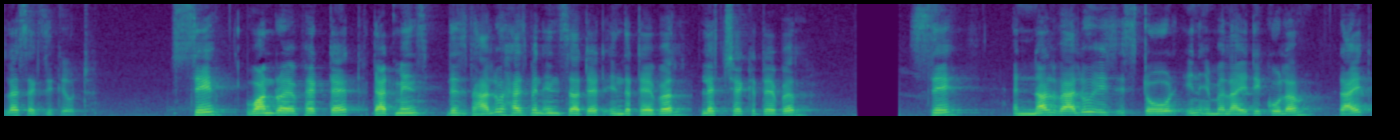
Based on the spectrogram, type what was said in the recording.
Let's execute say one row affected that means this value has been inserted in the table. Let's check a table. Say a null value is stored in email id column right?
